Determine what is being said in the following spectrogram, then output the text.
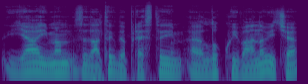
ja imam zadatak da predstavim a, Luku Ivanovića,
